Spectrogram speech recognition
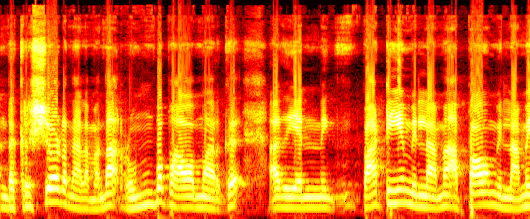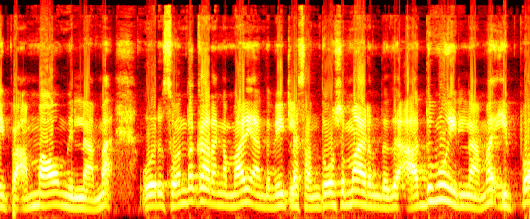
அந்த கிறிஷோட நிலமை தான் ரொம்ப பாவமாக இருக்குது அது என்னை பாட்டியும் இல்லாமல் அப்பாவும் இல்லாமல் இப்போ அம்மாவும் இல்லாமல் ஒரு சொந்த சொந்தக்காரங்க மாதிரி அந்த வீட்டில் சந்தோஷமாக இருந்தது. அதுவும் இல்லாமல் இப்போ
